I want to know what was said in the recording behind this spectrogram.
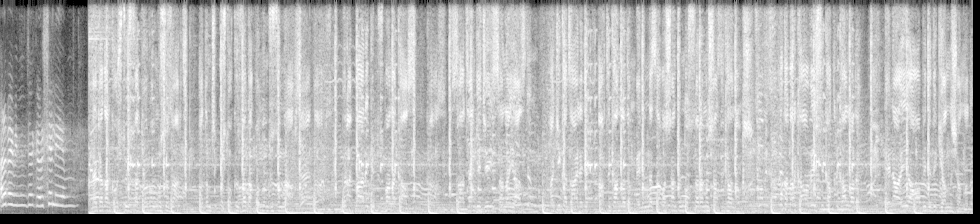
Arabaya binince görüşelim. Ne kadar koştuysak yorulmuşuz artık Adım çıkmış 9'a da 10'uncusu ne yapsın Bırak bari gündüz bana kalsın geceyi sana yazdım. Hakikat ailedir artık anladım. Benimle savaşan tüm dostlarımın şansı kalmamış. O kadar kahve içtik hatır kalmadı. Enayi abi dedik yanlış anladı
